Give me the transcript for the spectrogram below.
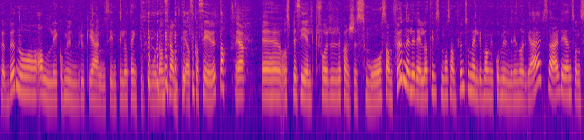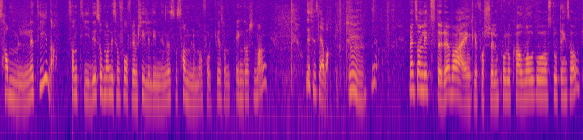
puben. Og alle i kommunen bruker hjernen sin til å tenke på hvordan framtida skal se ut. da. Ja. Og spesielt for kanskje små samfunn, eller relativt små samfunn, som veldig mange kommuner i Norge er, så er det en sånn samlende tid. da. samtidig som man liksom får frem skillelinjene, så samler man folk i et sånt engasjement. Det syns jeg er vakkert. Mm. Ja. Men sånn litt større, hva er egentlig forskjellen på lokalvalg og stortingsvalg?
